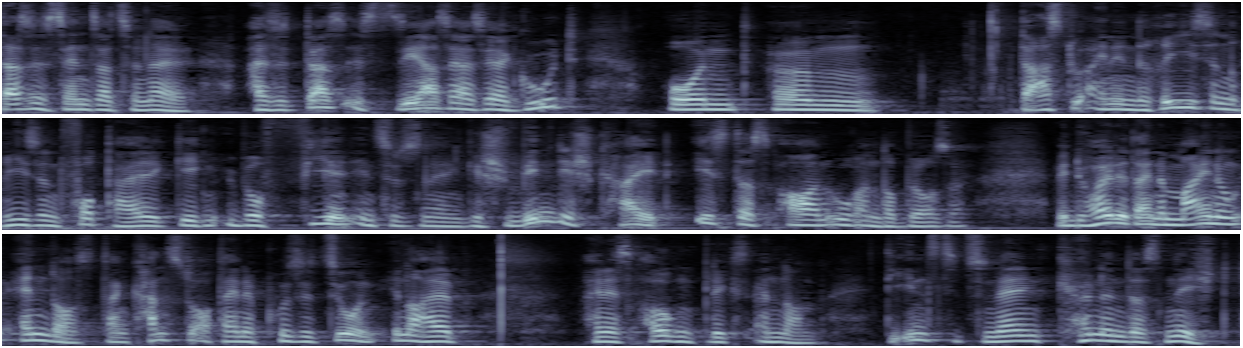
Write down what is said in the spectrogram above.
das ist sensationell. Also das ist sehr, sehr, sehr gut und ähm, Da hast du einen riesen, riesen Vorteil gegenüber vielen institutionellen. Geschwindigkeit ist das A und O an der Börse. Wenn du heute deine Meinung änderst, dann kannst du auch deine Position innerhalb eines Augenblicks ändern. Die Institutionellen können das nicht.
